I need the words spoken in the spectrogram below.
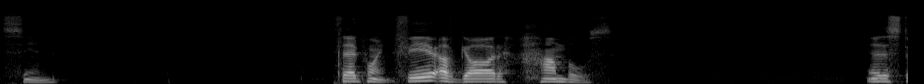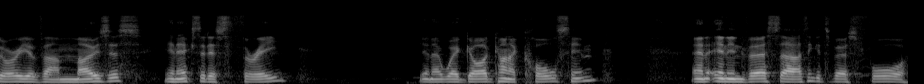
sin. Third point fear of God humbles. You know the story of um, Moses in Exodus 3 you know, where God kind of calls him. And, and in verse, uh, I think it's verse 4,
